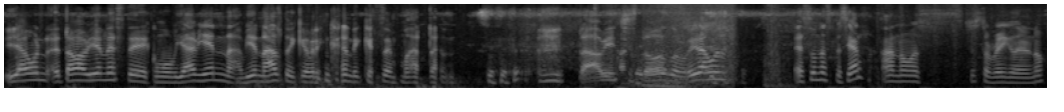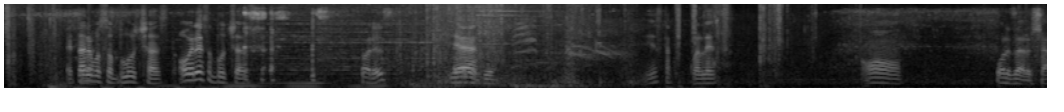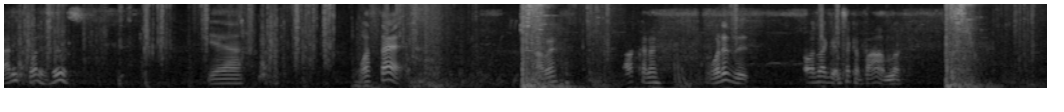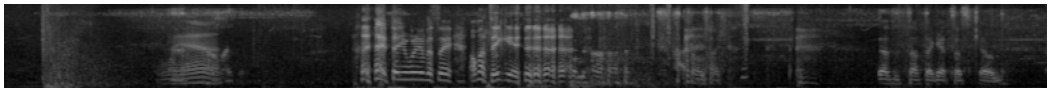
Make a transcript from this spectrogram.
Y aún estaba bien este, como ya bien, bien alto y que brincan y que se matan. Estaba bien chistoso. Mira, un, ¿es un especial? Ah, no, es just a regular, ¿no? I thought it was a blue chest. Oh, it is a blue chest. Oh, it is. Yeah. Oh, it is, ¿Y esta cuál es? Oh, What is that? A shotty? What is this? yeah. What's that? Ver, How can I? what is it? Oh, it's like it's like a bomb. Look. Oh, I yeah. like it. I thought you were gonna say, I'm gonna take it. oh, no. I don't like it. That's the stuff that gets us killed.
